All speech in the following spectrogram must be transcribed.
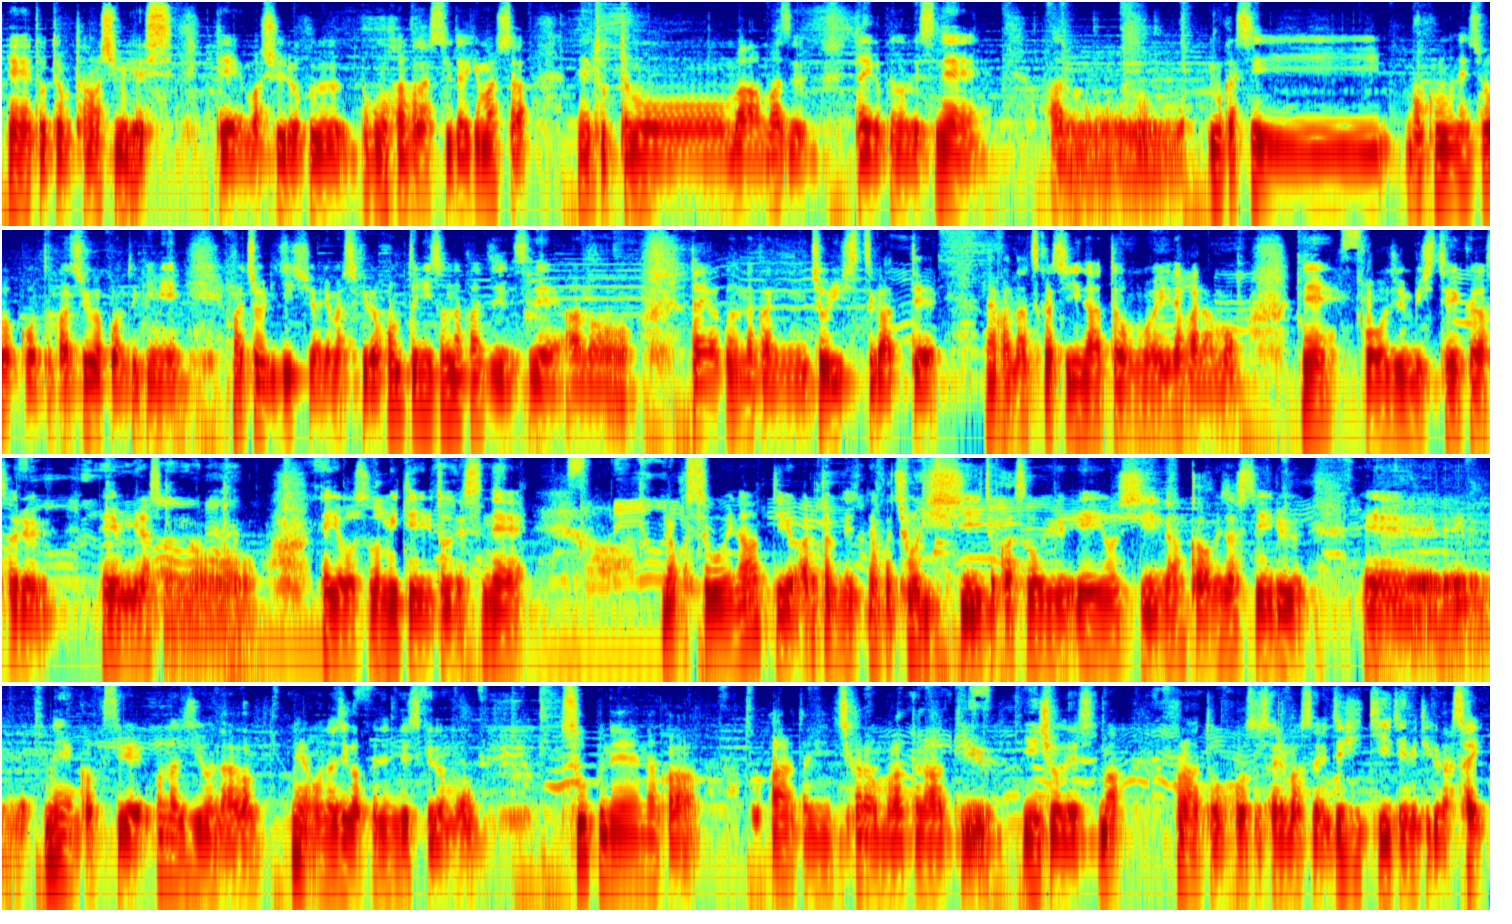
ね、とっても楽しみです。で、まあ、収録、僕も参加させていただきました。ね、とっても、まあ、まず、大学のですね、あの昔、僕もね、小学校とか中学校の時に、まあ、調理実習ありましたけど、本当にそんな感じでですね、あの大学の中に調理室があって、なんか懐かしいなと思いながらも、ね、こう準備してくださる、ね、皆さんの、ね、様子を見ているとですね、なんかすごいなっていう、改めてなんか調理師とかそういう栄養士なんかを目指している、えーね、学生、同じような、ね、同じ学年ですけども、すごくね、なんか、新たに力をもらったなっていう印象です。まあ、この後放送されますので、ぜひ聞いてみてください。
